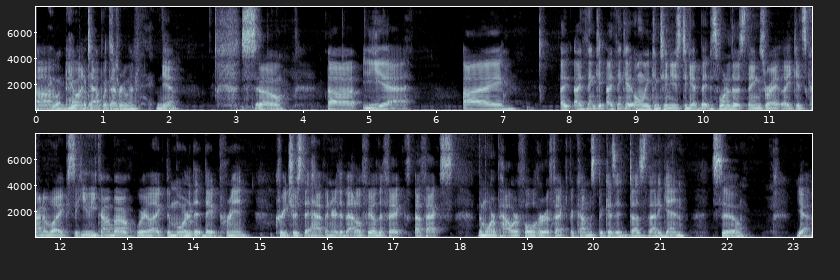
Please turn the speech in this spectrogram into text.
um, You you untap it untap with everyone. Yeah. So, uh, yeah, I. I, I think I think it only continues to get but it's one of those things right like it's kind of like Saheeli combo where like the more Mhm. that they print creatures that have enter the battlefield effect, effects the more powerful her effect becomes because it does that again so yeah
